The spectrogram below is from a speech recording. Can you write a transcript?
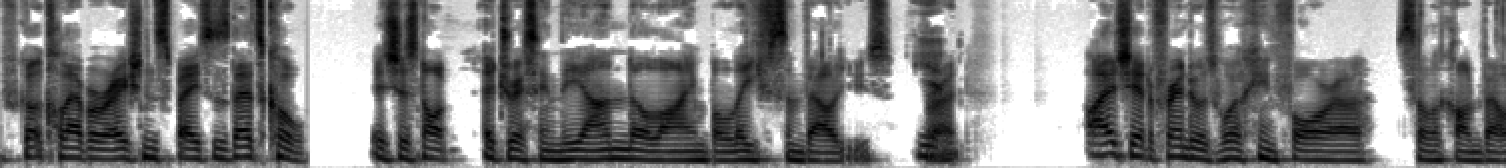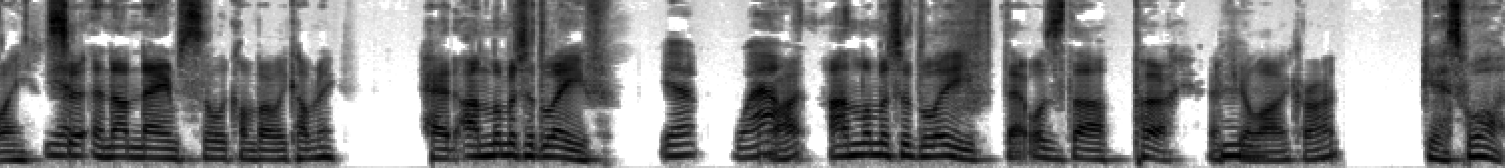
If we've got collaboration spaces, that's cool. It's just not addressing the underlying beliefs and values, Yeah. right? I actually had a friend who was working for a Silicon Valley, Yeah. an unnamed Silicon Valley company, had unlimited leave. Yeah. Wow. Right? Unlimited leave. That was the perk, if you Mm. like, right? Guess what?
